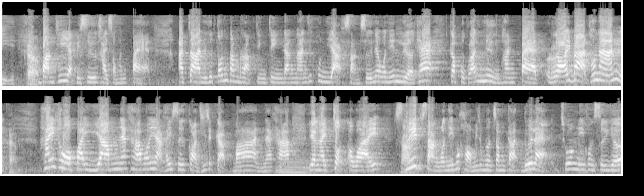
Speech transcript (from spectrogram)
2,004บางที่อย่าไปซื้อขาย2,008อาจารย์นี่คือต้นตำรับจริง ๆ ดังนั้นที่คุณอยากสั่งซื้อเนี่ยวันนี้เหลือแค่กระปุกละ 1,800 บาทเท่านั้น ครับ ให้โทรไปย้ำนะคะ เพราะอยากให้ซื้อก่อนที่จะกลับบ้านนะคะ ยังไงจดเอาไว้ครับ รีบสั่งวันนี้เพราะของมีจำนวนจำกัดด้วยแหละ ช่วงนี้คนซื้อเยอะ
